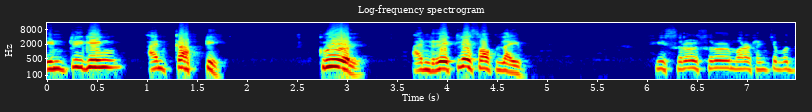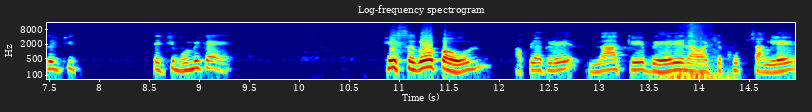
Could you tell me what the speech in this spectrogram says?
intriguing and crafty cruel and reckless of life ही सरळ सरळ मराठ्यांच्या बद्दलची त्याची भूमिका आहे. हे सगळं पाहून आपल्याकडे ना के बेहरे नावाचे खूप चांगले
